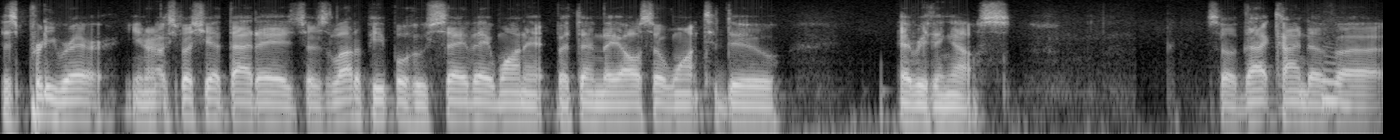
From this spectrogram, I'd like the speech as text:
is pretty rare, you know, especially at that age. There's a lot of people who say they want it, but then they also want to do everything else. So that kind of mm. uh,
